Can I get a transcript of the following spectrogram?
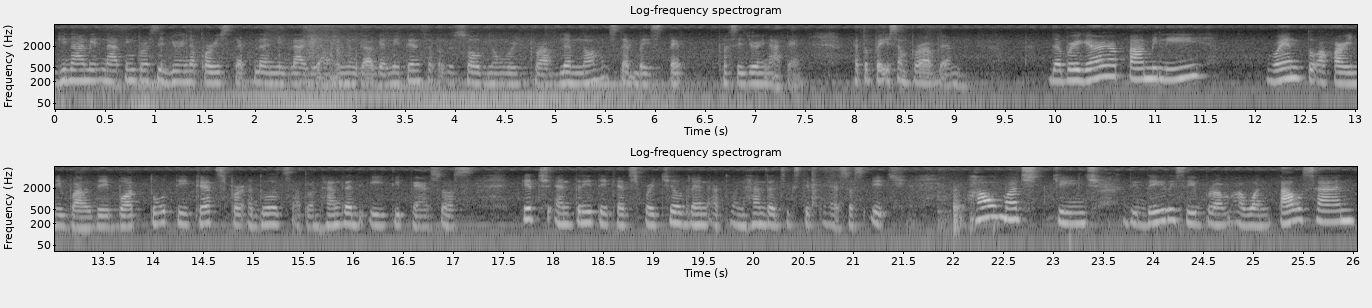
ginamit nating procedure na per step lang yung lagi ang inyong gagamitin sa pag-solve ng word problem, no? Step by step procedure natin. Ito pa isang problem. The Vergara family went to a carnival. They bought two tickets for adults at 180 pesos each and three tickets for children at 160 pesos each. How much change did they receive from a 1,000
